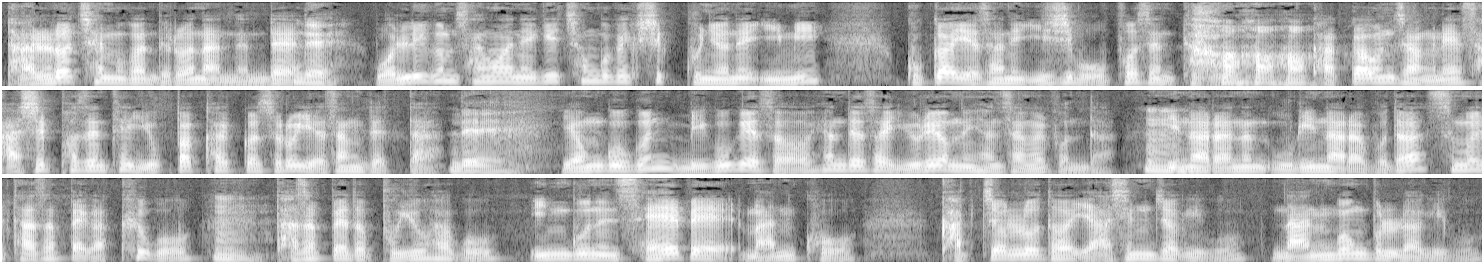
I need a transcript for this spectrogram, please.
달러 채무가 늘어났는데 네. 원리금 상환액이 1919년에 이미 국가 예산의 25%로 가까운 장래 40%에 육박할 것으로 예상됐다. 네. 영국은 미국에서 현대사 유례없는 현상을 본다. 음. 이 나라는 우리나라보다 25배가 크고 음. 다섯 배더 부유하고 인구는 세배 많고 갑절로 더 야심적이고 난공불락이고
